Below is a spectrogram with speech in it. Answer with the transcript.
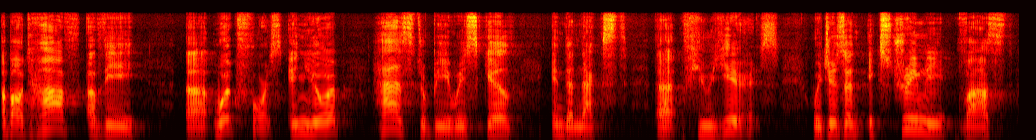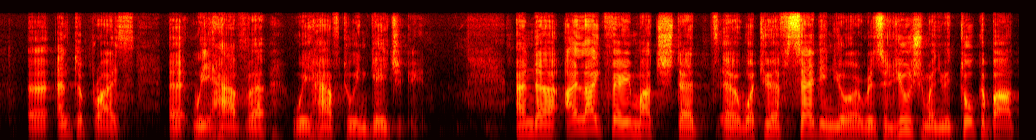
about half of the uh, workforce in Europe has to be reskilled in the next uh, few years, which is an extremely vast uh, enterprise uh, we, have, uh, we have to engage in. And uh, I like very much that what you have said in your resolution when you talk about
